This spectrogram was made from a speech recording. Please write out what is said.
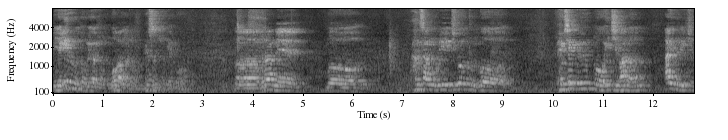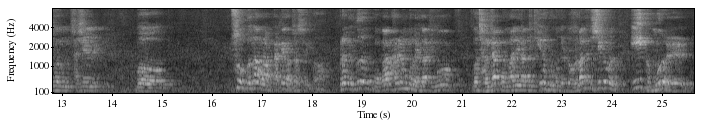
이제 이런 것도 우리가 좀 모방을 좀 했으면 좋겠고, 어, 그 다음에 뭐, 항상 우리 지금 뭐, 행세교육도 있지만은 아이들이 지금 사실 뭐, 수업 끝나고 나면 갈 데가 없지 않습니까? 그러면 그런 공간 활용도로 해가지고 뭐 장작 공간이라든지 이런 부분들도 얼마든지 지금은 이 건물을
